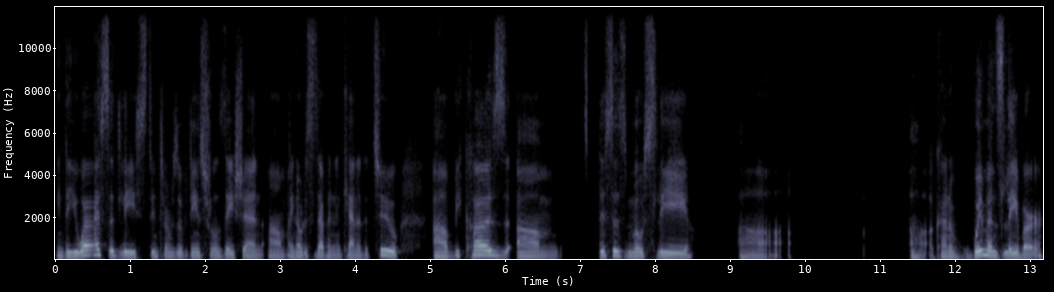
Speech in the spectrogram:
in the US, at least in terms of deinstitutionalization, um, I know this has happened in Canada too, uh, because um, this is mostly uh, uh, kind of women's labor.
